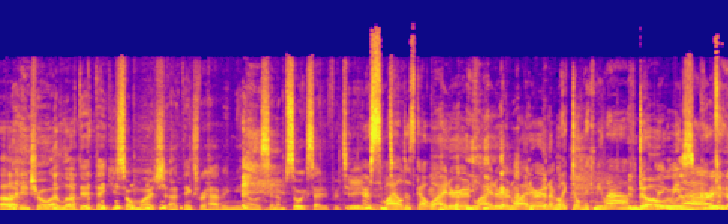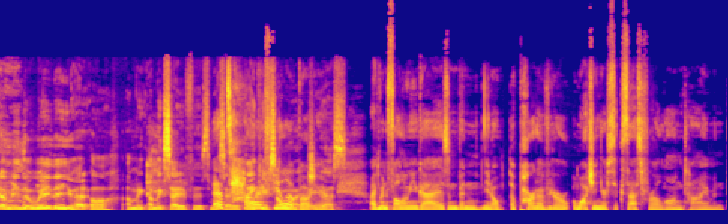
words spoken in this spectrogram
uh, intro. I loved it. Thank you so much. Uh, thanks for having me, Allison. I'm so excited for today. Your smile just got wider and wider yeah. and wider, and I'm like, don't make me laugh. Don't no, make it me was laugh. great. I mean, the way that you had, oh, I'm, I'm excited for this. I'm That's excited. how Thank I you feel so much. about you. Yes. I've been following you guys and been, you know, a part of your watching your success for a long time. And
